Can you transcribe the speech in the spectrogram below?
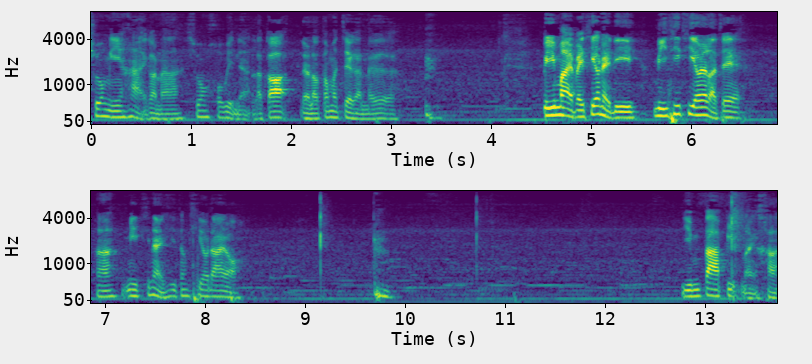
ช่วงนี้หายก่อนนะ ช่วงโควิดเนี่ยแล้วก็เดี๋ยวเราต้องมาเจอกันเด้อปีใหม่ไปเที่ยวไหนดี มีที่เที่ยวได้เหรอเจ๊ฮะ มีที่ไหนที่ต้องเที่ยวได้หรอ ยิ้มตาปิดหน่อยค่ะ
